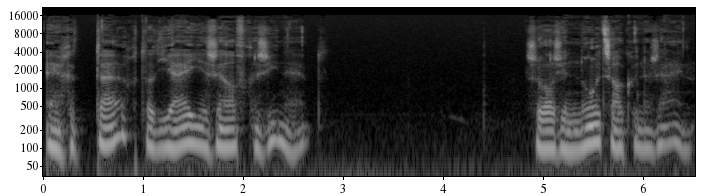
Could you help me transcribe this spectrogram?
En getuigt dat jij jezelf gezien hebt, zoals je nooit zou kunnen zijn.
